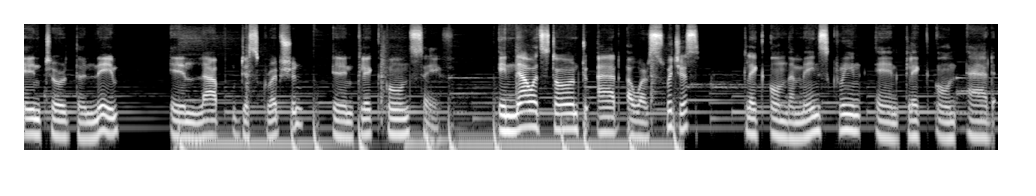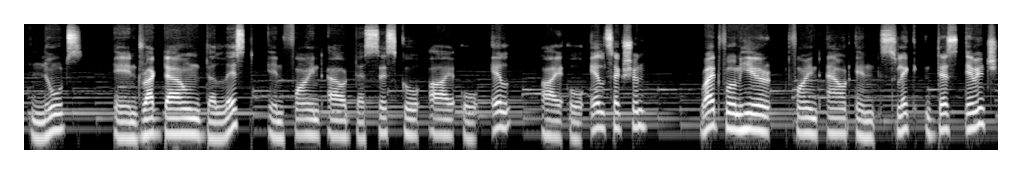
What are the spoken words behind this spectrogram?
enter the name and lab description and click on save. And now it's time to add our switches. Click on the main screen and click on add nodes and drag down the list and find out the Cisco IOL IOL section. Right from here, find out and select this image.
